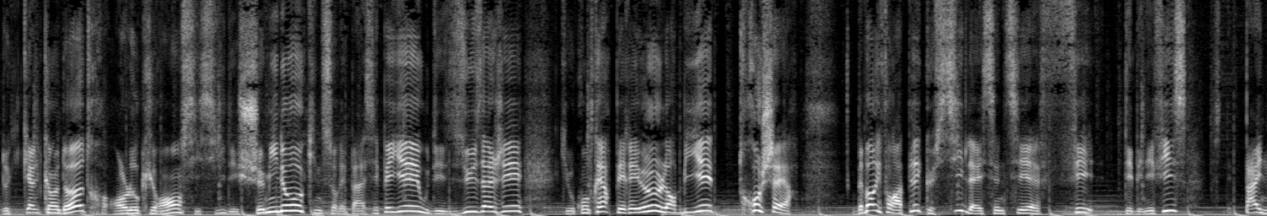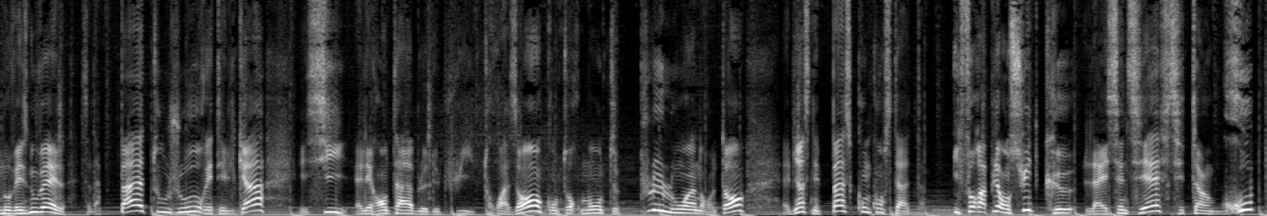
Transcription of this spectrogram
de quelqu'un d'autre, en l'occurrence ici des cheminots qui ne seraient pas assez payés ou des usagers qui au contraire paieraient eux leurs billets trop cher. D'abord, il faut rappeler que si la SNCF fait des bénéfices, ce n'est pas une mauvaise nouvelle. Ça n'a pas toujours été le cas. Et si elle est rentable depuis 3 ans, quand on remonte plus loin dans le temps, eh bien ce n'est pas ce qu'on constate. Il faut rappeler ensuite que la SNCF, c'est un groupe,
